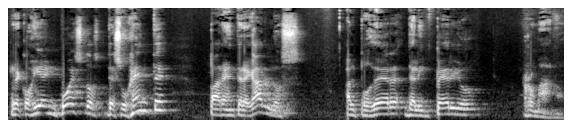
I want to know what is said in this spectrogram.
Recogía impuestos de su gente para entregarlos al poder del imperio romano.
